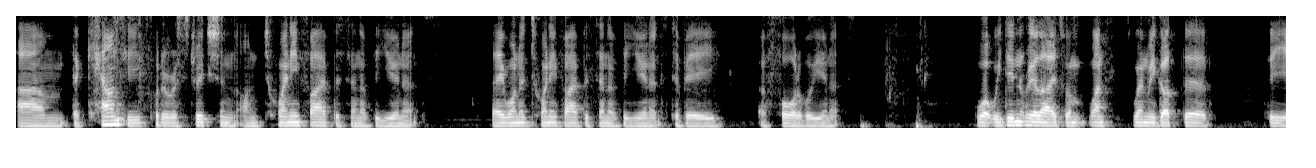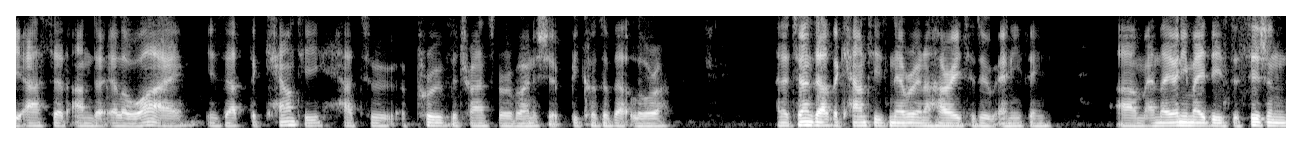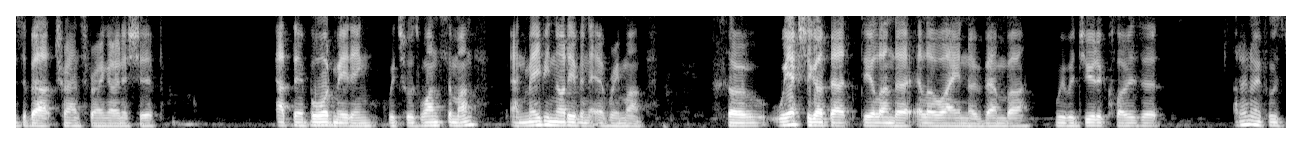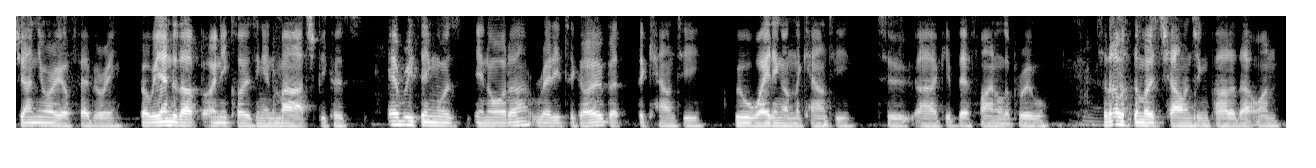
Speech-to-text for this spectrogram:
um, the county put a restriction on 25% of the units. They wanted 25% of the units to be affordable units. What we didn't realize when once when we got the the asset under LOI is that the county had to approve the transfer of ownership because of that LURA. And it turns out the county's never in a hurry to do anything. Um, and they only made these decisions about transferring ownership at their board meeting, which was once a month and maybe not even every month. So we actually got that deal under LOI in November. We were due to close it. I don't know if it was January or February, but we ended up only closing in March because everything was in order, ready to go. But the county, we were waiting on the county to uh, give their final approval. So that was the most challenging part of that one.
